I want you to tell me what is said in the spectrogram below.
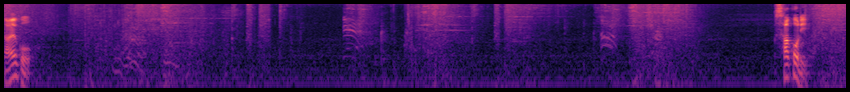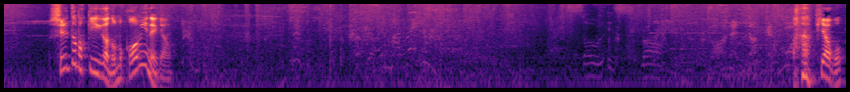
아이고 사거리. 실드 벗기기가 너무 껌이네 그냥. 피하고.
